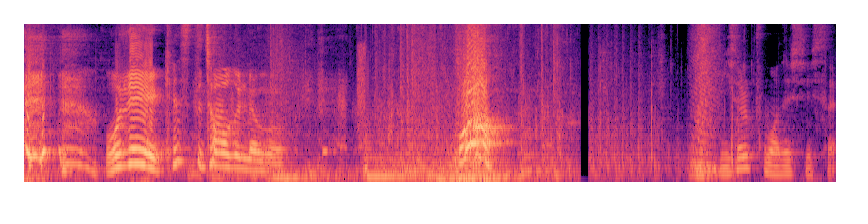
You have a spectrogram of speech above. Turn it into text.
오늘 퀘스트 쳐먹으려고. 오! 미술품 얻을 수 있어요.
